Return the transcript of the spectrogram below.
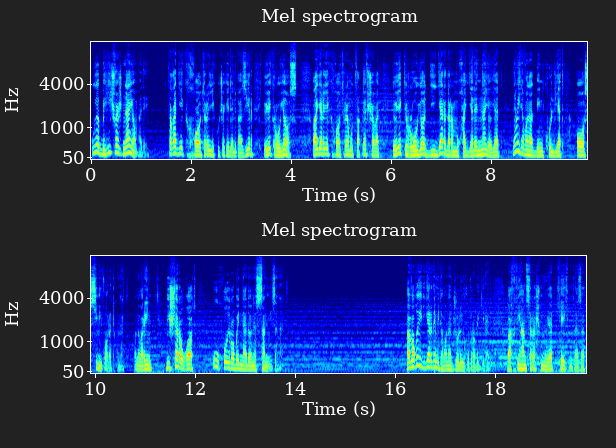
گویا به هیچ وجه نیامده. فقط یک خاطره کوچک دلپذیر یا یک رویاست. و اگر یک خاطره متوقف شود یا یک رویا دیگر در مخیله نیاید نمی‌تواند به این کلیت آسیبی وارد کند. بنابراین بیشتر اوقات او خود را به ندانستن می‌زند. مواقع دیگر نمی‌تواند جلوی خود را بگیرد. وقتی همسرش میآید کیک میپزد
